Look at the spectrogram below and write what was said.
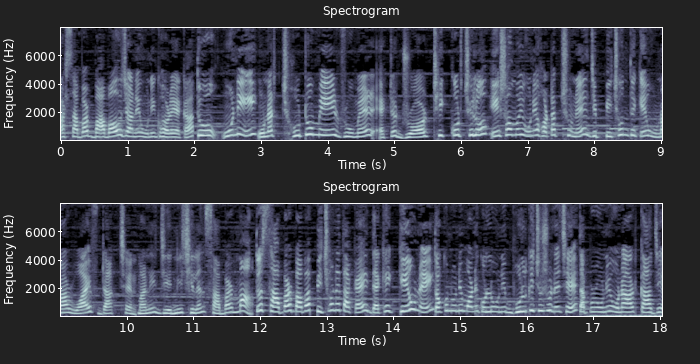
আর সাবার বাবাও জানে উনি ঘরে একা। তো উনি ওনার ছোট মেয়ের রুমের একটা ড্রর ঠিক করছিল। এই সময় উনি হঠাৎ শুনে যে পিছন থেকে উনার ওয়াইফ ডাকছেন মানে যিনি ছিলেন সাবার মা। তো সাবার বাবা পিছনে তাকায়, দেখে কেউ নেই। তখন উনি মনে করল উনি ভুল কিছু শুনেছে। তারপর উনি ওনার কাজে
